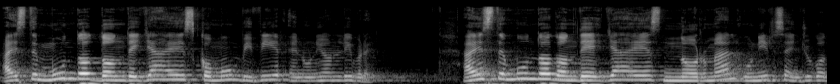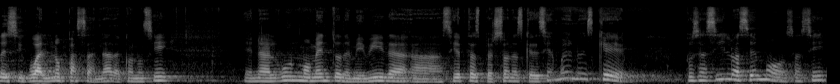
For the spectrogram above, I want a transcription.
a este mundo donde ya es común vivir en unión libre, a este mundo donde ya es normal unirse en yugo desigual, no pasa nada. Conocí en algún momento de mi vida a ciertas personas que decían, bueno, es que pues así lo hacemos, así.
